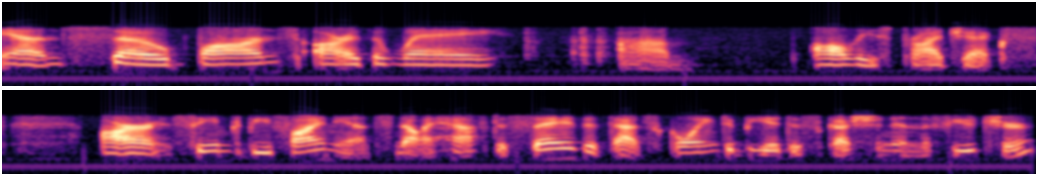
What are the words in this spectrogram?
And so bonds are the way um, all these projects are seem to be financed. Now I have to say that that's going to be a discussion in the future.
